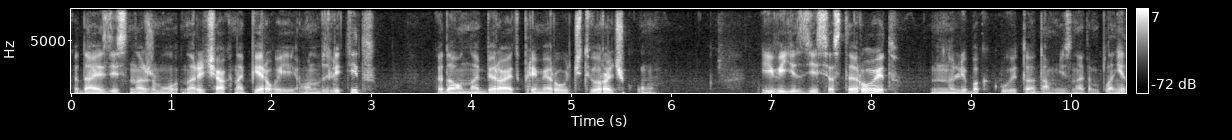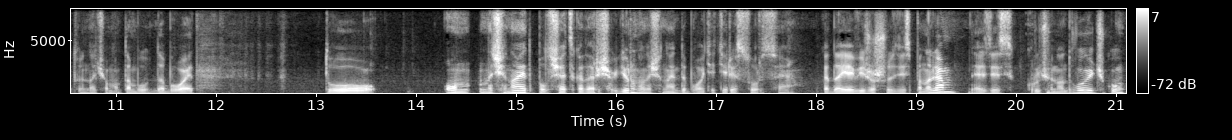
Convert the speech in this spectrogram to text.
Когда я здесь нажму на рычаг на первый, он взлетит. Когда он набирает, к примеру, четверочку и видит здесь астероид, ну, либо какую-то там, не знаю, там планету, на чем он там добывает, то он начинает, получается, когда рычаг дерну, начинает добывать эти ресурсы. Когда я вижу, что здесь по нулям, я здесь кручу на двоечку,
